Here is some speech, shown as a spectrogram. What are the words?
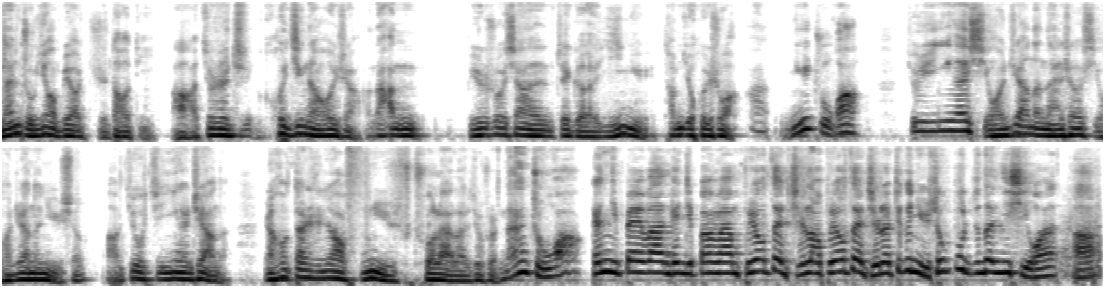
男主要不要直到底啊？就是只会经常会这样。那比如说像这个乙女，他们就会说啊，女主啊，就是应该喜欢这样的男生，喜欢这样的女生啊，就应该这样的。然后但是让腐女出来了，就说男主啊，赶紧掰弯，赶紧掰弯，不要再直了，不要再直了，这个女生不值得你喜欢啊。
